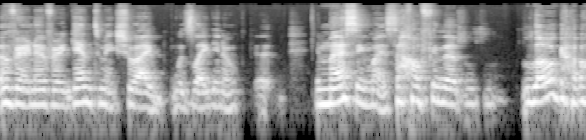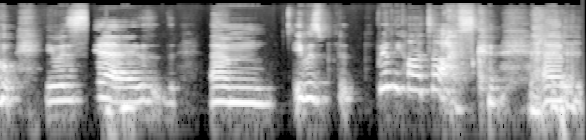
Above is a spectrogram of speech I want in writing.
over and over again to make sure I was like, you know, uh, immersing myself in that logo. It was, yeah, um, it was really hard task. Um,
